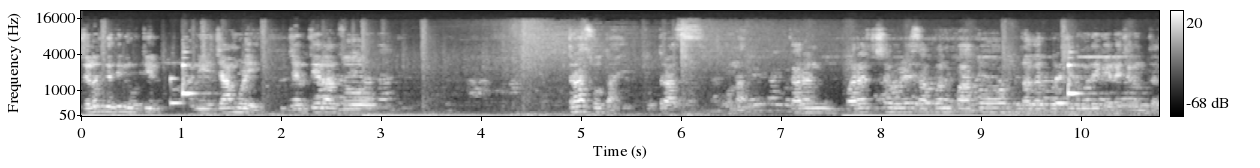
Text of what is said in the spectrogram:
जलद गतीने होतील आणि ज्यामुळे जनतेला जो त्रास होत आहे तो त्रास होणार. कारण बऱ्याचशा वेळेस आपण पाहतो नगर परिषदेमध्ये गेल्याच्यानंतर.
